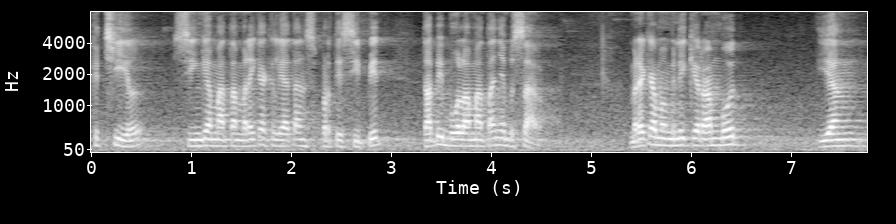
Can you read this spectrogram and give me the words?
kecil sehingga mata mereka kelihatan seperti sipit tapi bola matanya besar mereka memiliki rambut yang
